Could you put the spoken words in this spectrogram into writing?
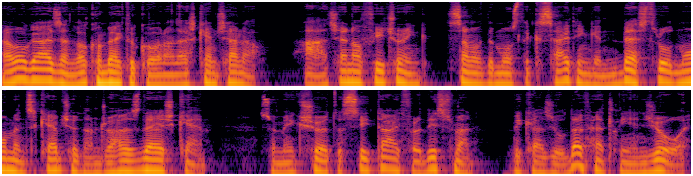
Hello guys and welcome back to Caught on Dashcam channel, a channel featuring some of the most exciting and best road moments captured on driver's dashcam. So make sure to sit tight for this one, because you'll definitely enjoy.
